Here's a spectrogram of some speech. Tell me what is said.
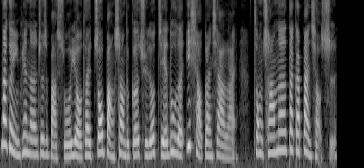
那个影片呢，就是把所有在周榜上的歌曲都截录了一小段下来，总长呢大概半小时。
